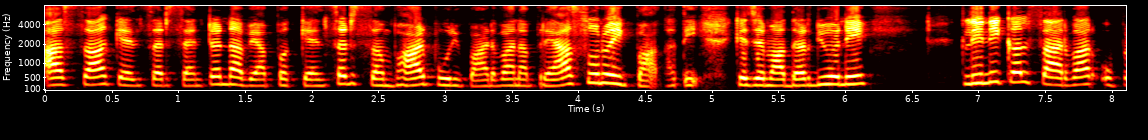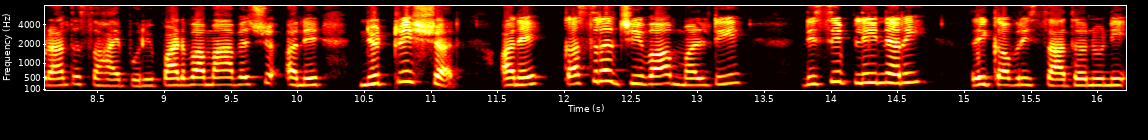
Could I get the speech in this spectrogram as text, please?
આશા કેન્સર સેન્ટરના વ્યાપક કેન્સર સંભાળ પૂરી પાડવાના પ્રયાસોનો એક ભાગ હતી કે જેમાં દર્દીઓને ક્લિનિકલ સારવાર ઉપરાંત સહાય પૂરી પાડવામાં આવે છે અને ન્યુટ્રિશન અને કસરત જેવા મલ્ટી ડિસિપ્લિનરી રિકવરી સાધનોની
